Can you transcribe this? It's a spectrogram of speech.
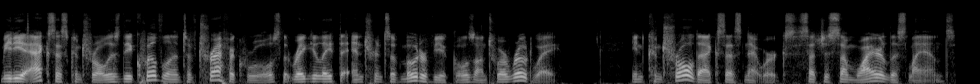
Media access control is the equivalent of traffic rules that regulate the entrance of motor vehicles onto a roadway. In controlled access networks, such as some wireless LANs,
